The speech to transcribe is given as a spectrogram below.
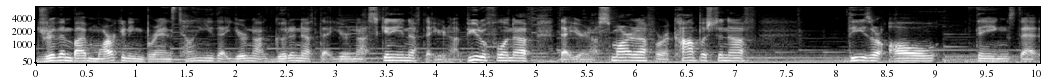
driven by marketing brands telling you that you're not good enough, that you're not skinny enough, that you're not beautiful enough, that you're not smart enough or accomplished enough. These are all things that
